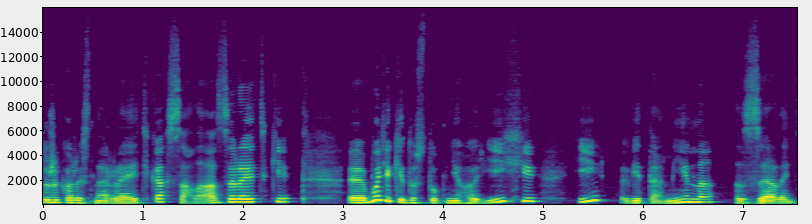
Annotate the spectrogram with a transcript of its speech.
Дуже корисна редька, салат з редьки, е, будь-які доступні горіхи і вітамінна зелень.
